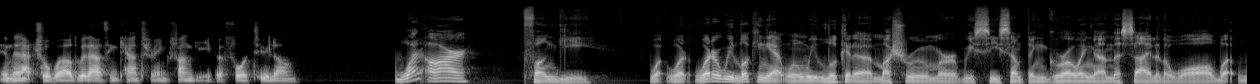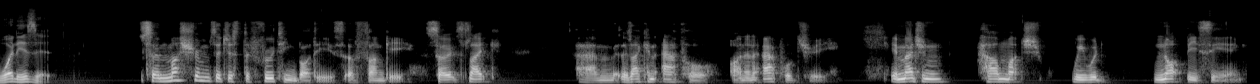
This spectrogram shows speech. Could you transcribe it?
in the natural world without encountering fungi before too long. What are fungi? What, what, what are we looking at when we look at a mushroom or we see something growing on the side of the wall? What, what is it? So mushrooms are just the fruiting bodies of fungi. So it's like um, like an apple on an apple tree. Imagine how much we would not be seeing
